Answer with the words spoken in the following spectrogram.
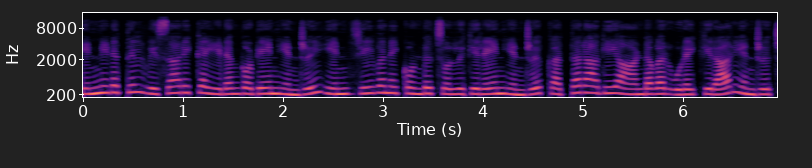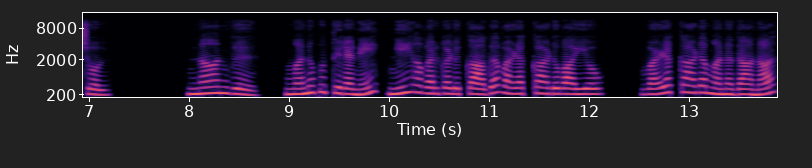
என்னிடத்தில் விசாரிக்க இடங்கொட்டேன் என்று என் ஜீவனைக் கொண்டு சொல்லுகிறேன் என்று கர்த்தராகிய ஆண்டவர் உரைக்கிறார் என்று சொல். நான்கு. மனுபுத்திரனே நீ அவர்களுக்காக வழக்காடுவாயோ? வழக்காட மனதானால்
